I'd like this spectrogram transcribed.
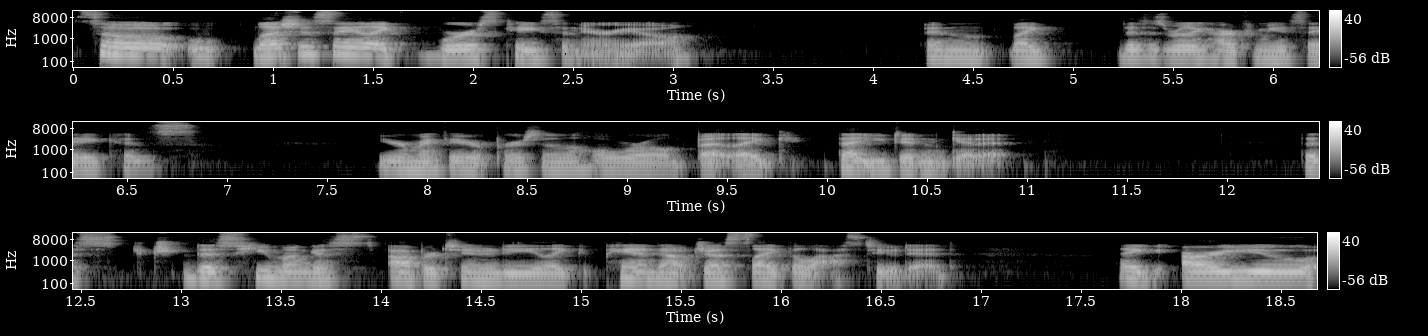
So let's just say like worst case scenario. And like this is really hard for me to say because you're my favorite person in the whole world but like that you didn't get it this this humongous opportunity like panned out just like the last two did. Like are you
